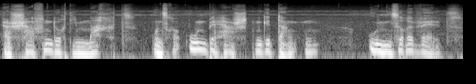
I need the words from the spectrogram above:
erschaffen durch die Macht unserer unbeherrschten Gedanken unsere Welt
